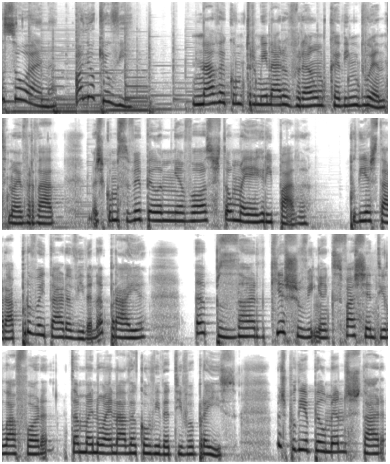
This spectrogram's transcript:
eu sou a Ana. Olha o que eu vi. Nada como terminar o verão um bocadinho doente, não é verdade? Mas como se vê pela minha voz, estou meio agripada. Podia estar a aproveitar a vida na praia, apesar de que a chuvinha que se faz sentir lá fora também não é nada convidativa para isso. Mas podia pelo menos estar,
